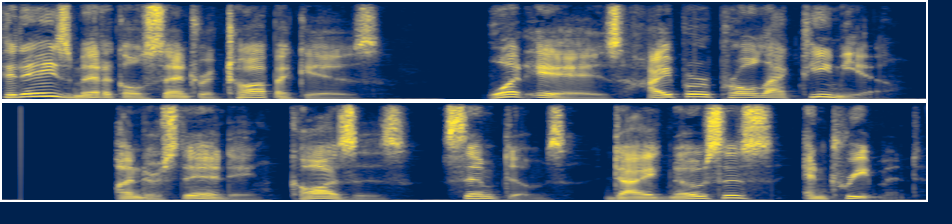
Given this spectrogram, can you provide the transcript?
Today's medical centric topic is What is hyperprolactinemia? Understanding causes, symptoms, diagnosis, and treatment.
